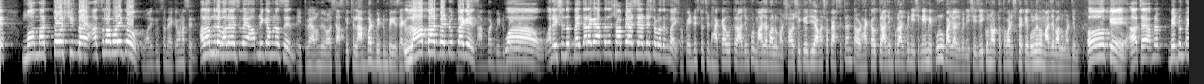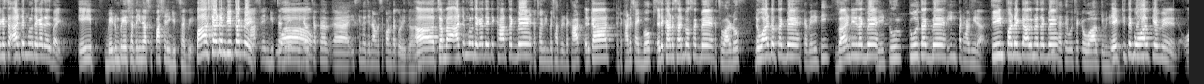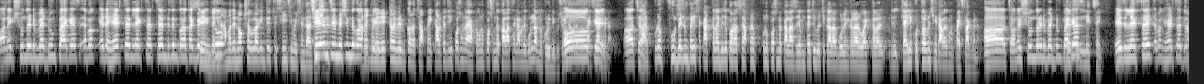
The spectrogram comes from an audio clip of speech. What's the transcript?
মোহাম্মদ তৌশিদ ভাই আসসালামু আলাইকুম। ওয়ালাইকুম আসসালাম ভাই, কেমন আছেন? আলহামদুলিল্লাহ ভালো আছি ভাই আপনি কেমন আছেন? এই তো ভাই আলহামদুলিল্লাহ ভালো আছি। আজকে হচ্ছে লাভবার্ড বেডরুম পেজ দেখাবো। Love bird bedroom package lovebird bedroom wow অনেক সুন্দর। ভাই তার আগে আপনাদের শপে আছে অ্যাড্রেসটা বলেন ভাই। শপের অ্যাড্রেসটা হচ্ছে ঢাকা উত্তর আজমপুর মাজা বালুমার। সরাসরি কেউ যদি আমার শপে আসতে চান তাহলে ঢাকা উত্তর আজমপুর আসবেন এসে নেমে পুরো পাশে আসবেন। এসে যে কোনো অটো অথবা রিক্সাকে বললে মাজা বালুমার যাব। ওকে আচ্ছা আপনার বেডরুম প্যাকেজের আইটেমগুলো দেখা যায় ভাই। এই বেডরুম পেজের সাথে কিন্তু আজকে পাঁচটা গিফট থাকবে। পাঁচটা আইটেম গিফট থাকবে? পাঁচটা গিফট থাকবে. এটা হচ্ছে আপনার স্ক্রিনে যে নাম্বার আছে কন্টাক্ট করে দিতে হবে। আচ্ছা আমরা আইটেমগুলো দেখা যায় এটা খাট থাকবে। এটা 6 ফিট বাই 7 ফিট একটা খাট এটা খাট একটা খাটের সাইড বক্স এটা খাটের সাইড বক্স থাকবে। একটা ওয়ার্ডরোব এটা ওয়ার্ডরোব থাকবে। একটা ভ্যানিটি ভ্যানিটি থাকবে। টুল টুল থাকবে। তিন পাট আলমিরা। তিন একটা আলমিরা থাকবে। সাথে একটা ওয়াল কেবিন একটি থাকবে ওয়াল অনেক সুন্দর একটি বেডরুম প্যাকেজ এবং এটা হেডসেট লেগ সেম ডিজাইন করা থাকবে কিন্তু আমাদের নকশাগুলো কিন্তু হচ্ছে সিএনসি মেশিন আছে। সিএনসি মেশিন দিয়ে করা থাকবে। রেড কালার বের করা হচ্ছে আপনার কালারটা যদি পছন্দ হয় আপনার কোনো পছন্দ কালার থাকে আমাদের বললে আমরা করে দিব। সেটা আমাদের লাগবে না। আচ্ছা। আর পুরো ফুল বেডরুম প্যাকেজটা কাট কালার ভিতরে করা আছে আপনার কোনো পছন্দ কালার আছে যেমন তেঁতুল বেচি colour golden colour white colour চাইলে করতে পারবেন সেটা আলাদা কোনো প্রাইস লাগবে না। আচ্ছা অনেক সুন্দর একটি বেডরুম প্যাকেজ লেগ সাইড এই যে লেগ সাইড এবং হেড সাইড দুটো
